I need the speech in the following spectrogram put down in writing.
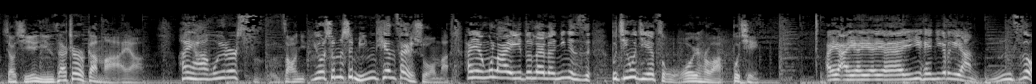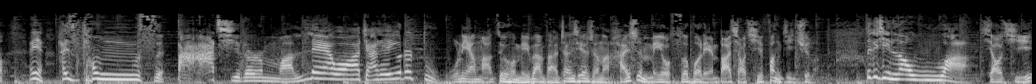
小齐，你在这儿干嘛呀？哎呀，我有点事找你，有什么事明天再说嘛。哎呀，我来都来了，你硬是不请我进去坐一会儿吧？不请。哎呀呀呀呀！你看你个那个样子哦，哎呀，还是同事，大气点儿嘛，男娃娃家家有点度量嘛。最后没办法，张先生呢还是没有撕破脸，把小齐放进去了。这个进老屋啊，小齐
